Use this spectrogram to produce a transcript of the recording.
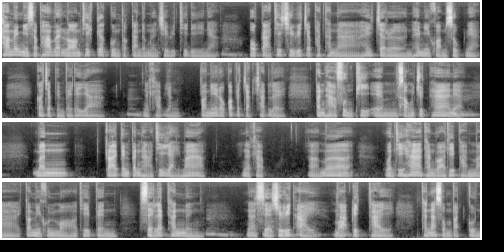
ถ้าไม่มีสภาพแวดล้อมที่เกื้อกูลต่อการดำเนินชีวิตที่ดีเนี่ยโอกาสที่ชีวิตจะพัฒนาให้เจริญให้มีความสุขเนี่ยก็จะเป็นไปได้ยากนะครับอย่าง ตอนนี้เราก็ประจักษ์ชัดเลย ปัญหาฝุ่น PM 2.5 เนี่ยมันกลายเป็นปัญหาที่ใหญ่มากนะครับเมื่อวันที่ 5 ธันวาที่ผ่านมา ก็มีคุณหมอที่เป็นเซเลบท่านหนึ่งนะเสียชีวิตไป หมอกฤษไทย ธนสมบัติกุล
